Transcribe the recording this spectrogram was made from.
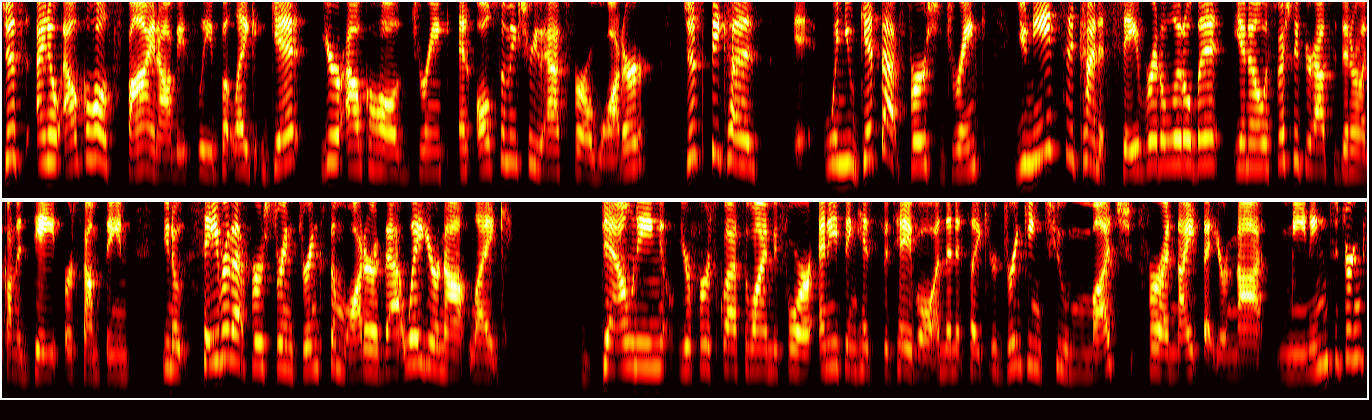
Just, I know alcohol is fine, obviously, but like get your alcohol drink and also make sure you ask for a water. Just because it, when you get that first drink, you need to kind of savor it a little bit, you know, especially if you're out to dinner, like on a date or something. You know, savor that first drink, drink some water. That way you're not like, downing your first glass of wine before anything hits the table and then it's like you're drinking too much for a night that you're not meaning to drink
